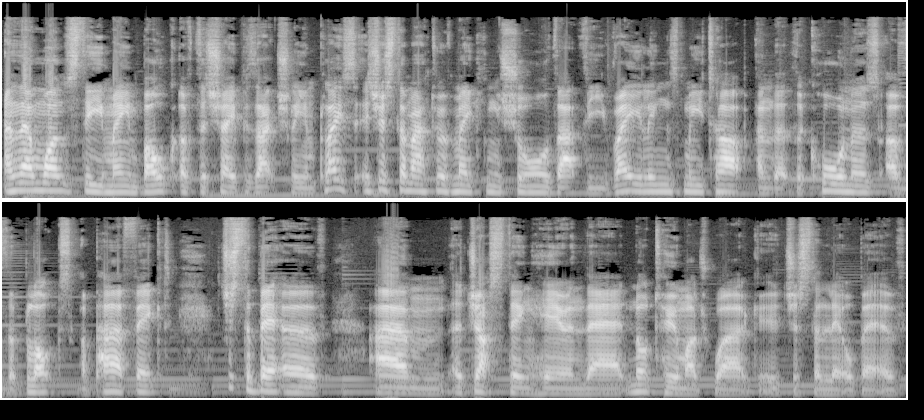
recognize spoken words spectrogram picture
And then once the main bulk of the shape is actually in place, it's just a matter of making sure that the railings meet up and that the corners of the blocks are perfect. Just a bit of um, adjusting here and there, not too much work, it's just a little bit of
